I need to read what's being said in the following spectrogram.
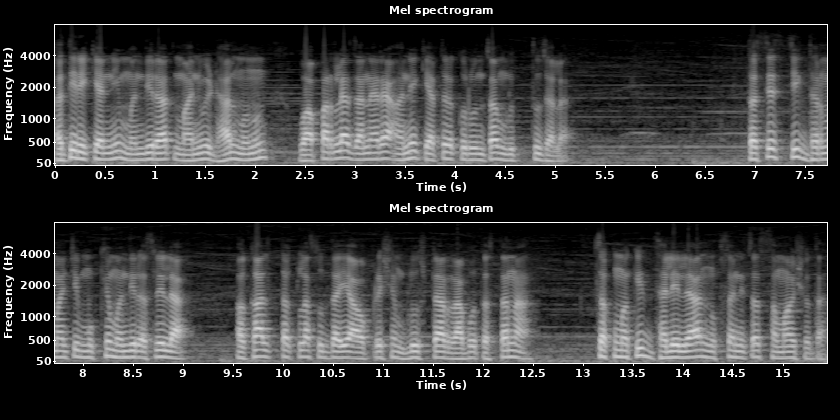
अतिरेक्यांनी मंदिरात मानवी ढाल म्हणून वापरल्या जाणाऱ्या अनेक यात्रेकरूंचा मृत्यू झाला. तसेच शीख धर्माचे मुख्य मंदिर असलेला अकाल तकलासुद्धा या ऑपरेशन ब्लू स्टार राबवत असताना चकमकीत झालेल्या नुकसानीचा समावेश होता.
